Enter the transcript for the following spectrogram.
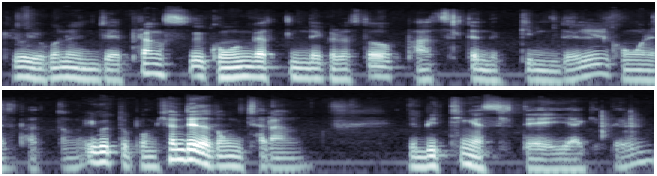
그리고 요거는 이제 프랑스 공원 같은 데 그래서 봤을 때 느낌들 공원에서 봤던 거 이것도 보면 현대자동차랑 미팅했을 때 이야기들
